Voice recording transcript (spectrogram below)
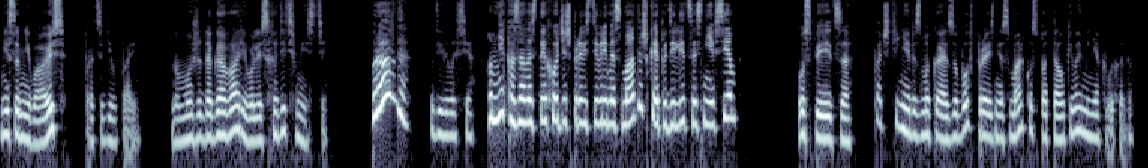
«Не сомневаюсь», — процедил парень. «Но мы же договаривались ходить вместе». «Правда?» — удивилась я. «А мне казалось, ты хочешь провести время с матушкой и поделиться с ней всем...» «Успеется», — почти не размыкая зубов, произнес Маркус, подталкивая меня к выходу.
